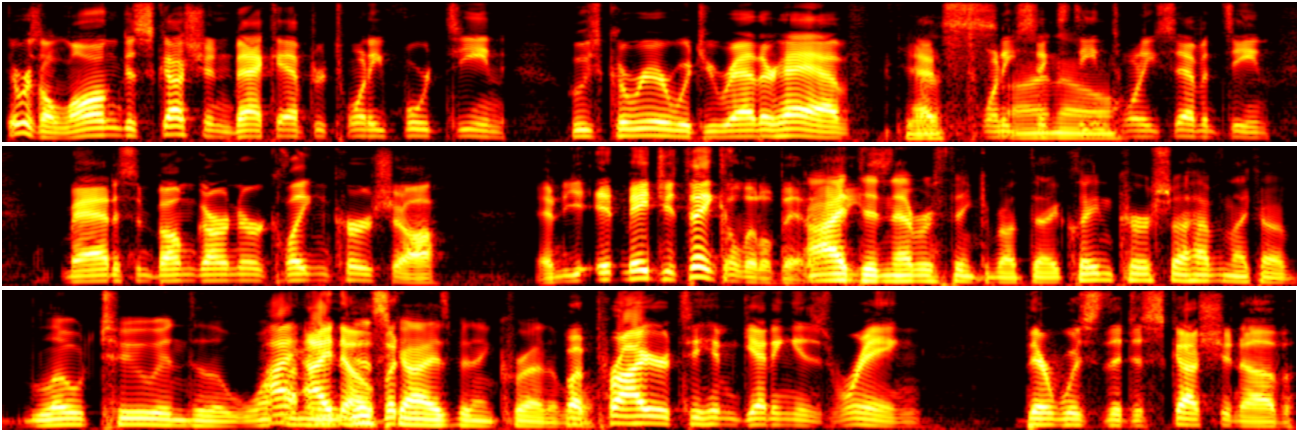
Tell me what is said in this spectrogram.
There was a long discussion back after 2014. Whose career would you rather have? Yes, Have I 2016, know. 2017, Madison Bumgarner or Clayton Kershaw? And it made you think a little bit. I least. did never think about that. Clayton Kershaw having like a low two into the one. I- I, mean, I know, this but- guy has been incredible. But prior to him getting his ring, there was the discussion of,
